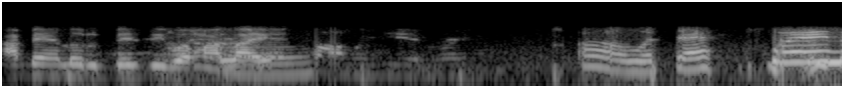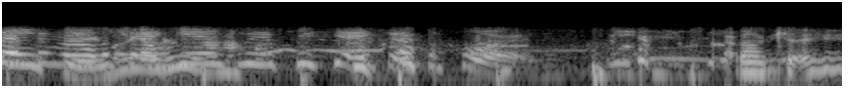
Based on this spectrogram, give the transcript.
I've been a little busy with my life. Oh, with that. Well, ain't thank nothing wrong you. with You know, that, we- Gibbs. We appreciate your support. Okay.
